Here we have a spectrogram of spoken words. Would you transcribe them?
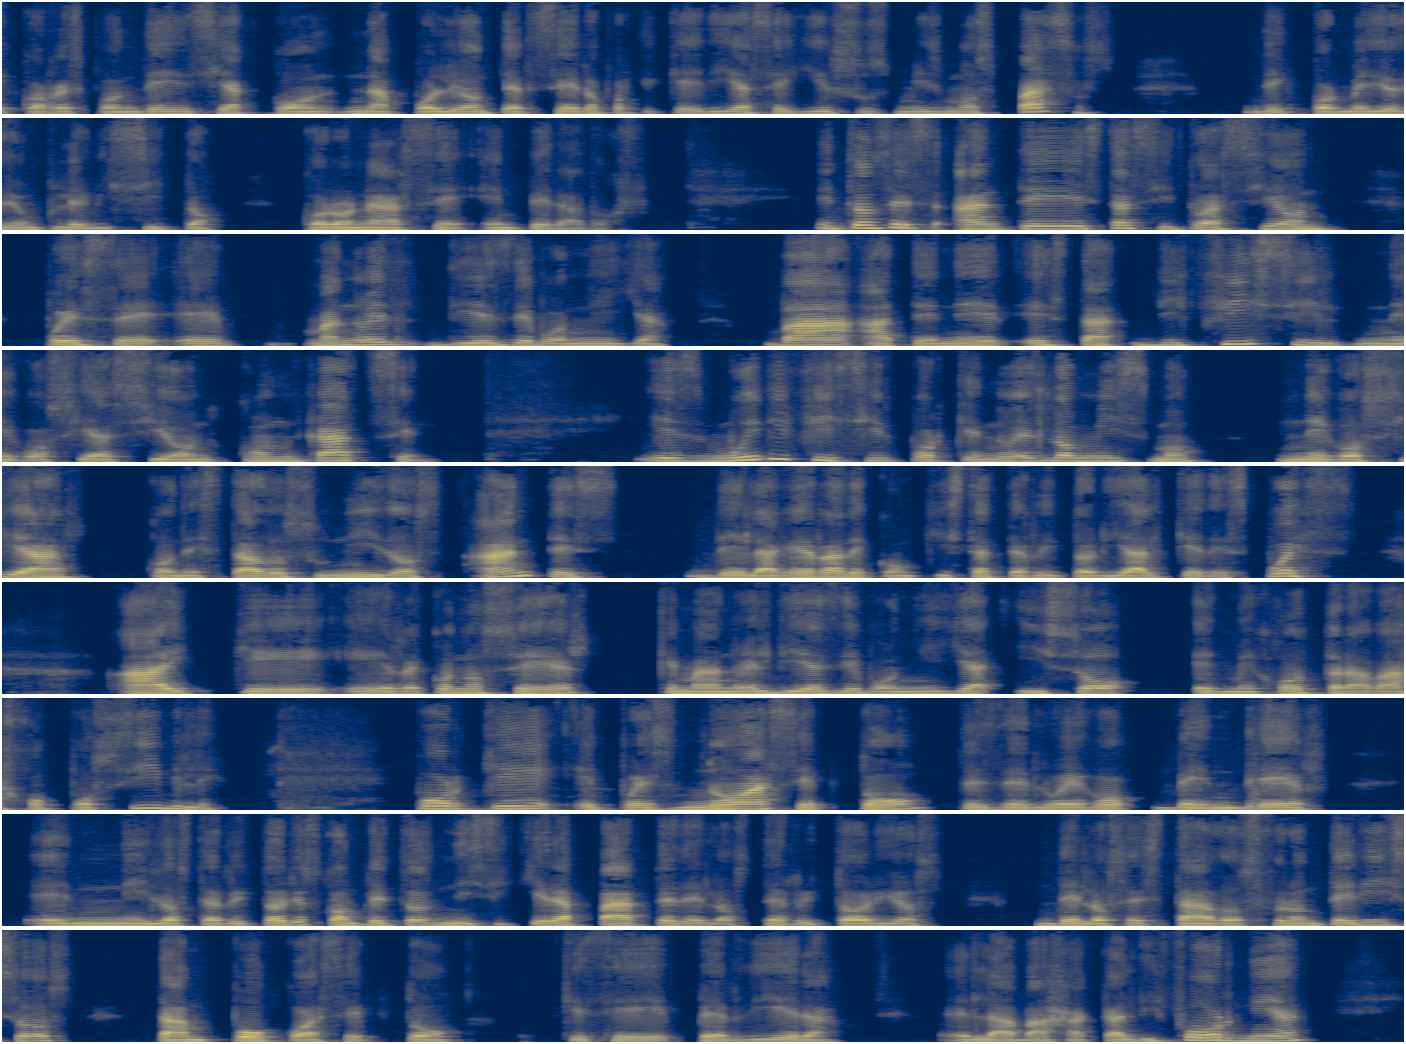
correspondencia con Napoleón III porque quería seguir sus mismos pasos de, por medio de un plebiscito coronarse emperador. Entonces, ante esta situación, pues eh, eh, Manuel Díez de Bonilla va a tener esta difícil negociación con Gatzen. Y es muy difícil porque no es lo mismo negociar con Estados Unidos antes de la guerra de conquista territorial que después. Hay que eh, reconocer que Manuel Díaz de Bonilla hizo el mejor trabajo posible, porque eh, pues no aceptó, desde luego, vender eh, ni los territorios completos, ni siquiera parte de los territorios de los estados fronterizos, tampoco aceptó que se perdiera la Baja California,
